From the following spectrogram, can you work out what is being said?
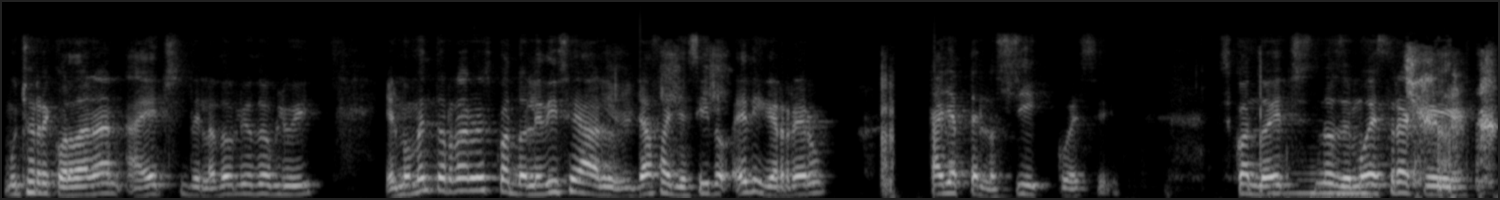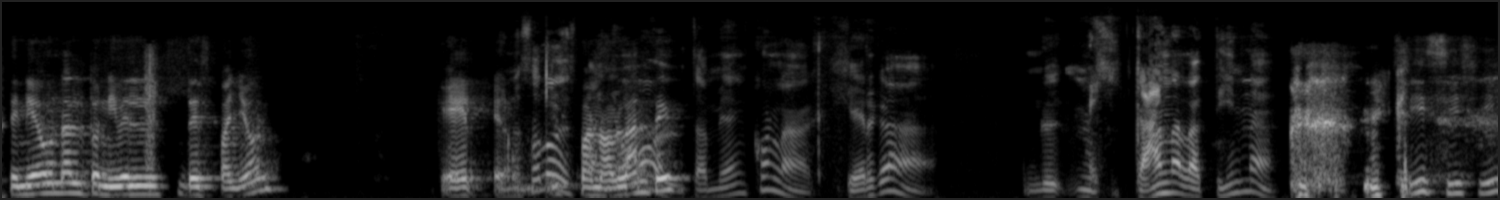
muchos recordarán a Edge de la WWE. Y el momento raro es cuando le dice al ya fallecido Eddie Guerrero, cállate los ese. Es cuando Edge nos demuestra que tenía un alto nivel de español que era no solo hispanohablante. español, también con la jerga mexicana, latina. Sí, sí, sí.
